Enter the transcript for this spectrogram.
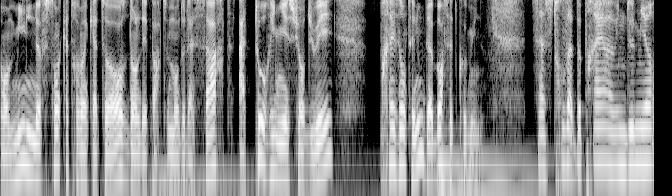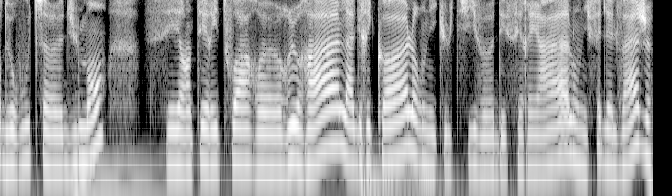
en 1994 dans le département de la Sarthe, à Torigné-sur-Dué. Présentez-nous d'abord cette commune. Ça se trouve à peu près à une demi-heure de route euh, du Mans. C'est un territoire euh, rural, agricole. On y cultive euh, des céréales, on y fait de l'élevage.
